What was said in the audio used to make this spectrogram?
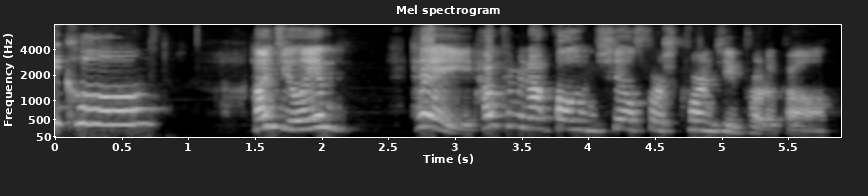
Hey, Cole. Hi, Jillian. Hey, how come you're not following Salesforce quarantine protocol?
